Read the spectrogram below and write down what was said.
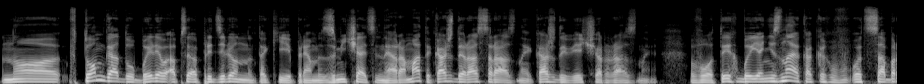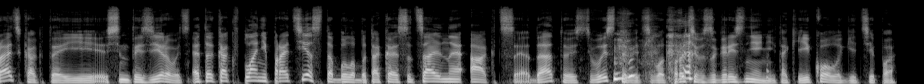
Но в том году были определенно такие прям замечательные ароматы. Каждый раз разные, каждый вечер разные. Вот, их бы, я не знаю, как их вот собрать как-то и синтезировать. Это как в плане протеста было бы такая социальная акция, да, то есть выставить вот против загрязнений, такие экологи, типа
